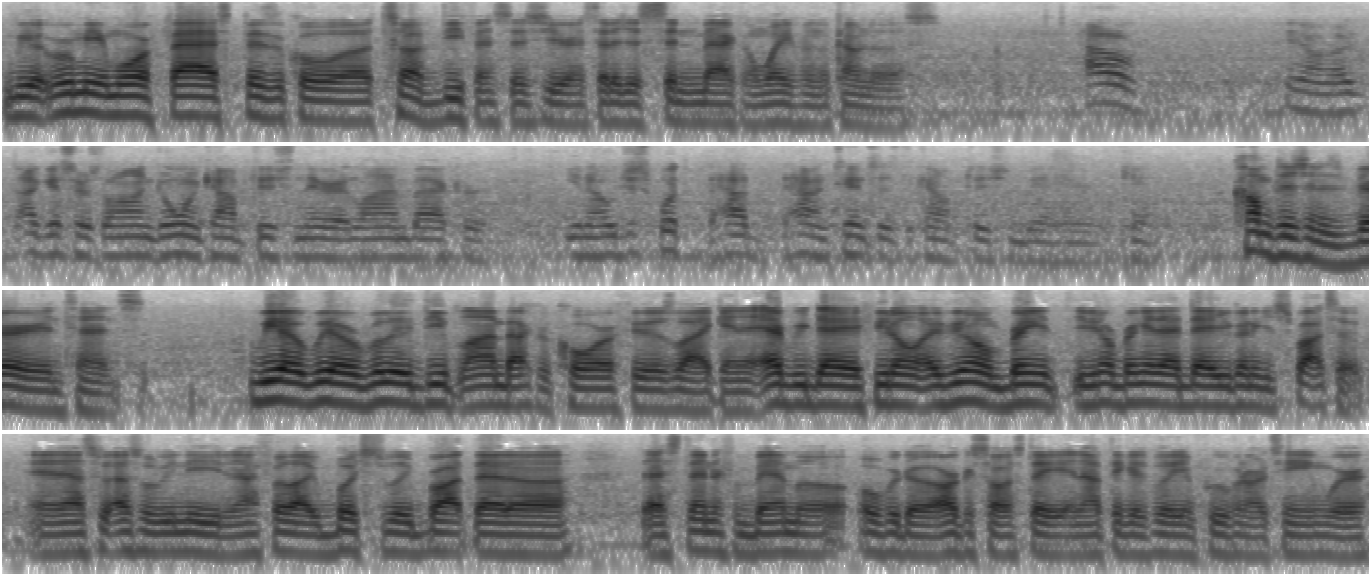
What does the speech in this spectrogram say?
We, we're going to be a more fast, physical, uh, tough defense this year instead of just sitting back and waiting for them to come to us. How, you know, I guess there's an ongoing competition there at linebacker. You know, just what, how, how intense is the competition being here at camp? Competition is very intense. We are we are a really deep linebacker core. It feels like, and every day, if you don't if you don't bring it if you don't bring it that day, you're gonna get your spot took, and that's what that's what we need. And I feel like Butch really brought that uh, that standard from Bama over to Arkansas State, and I think it's really improving our team. Where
